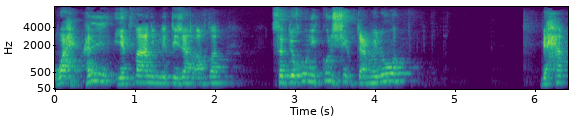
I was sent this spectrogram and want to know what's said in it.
واحد هل يدفعني بالاتجاه الأفضل؟ صدقوني كل شيء بتعملوه بحق.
